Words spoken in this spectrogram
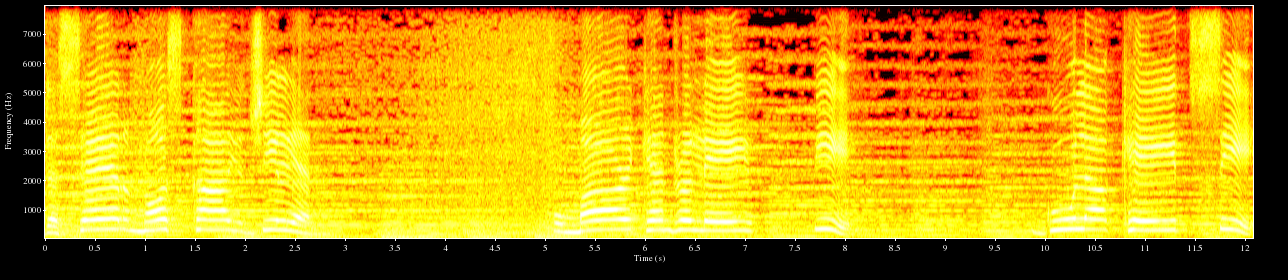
Daser Noska Eugilian. Kumar Kendralay P. Gula Kate C.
